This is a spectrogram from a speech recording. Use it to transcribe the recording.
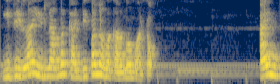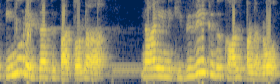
இதெல்லாம் இல்லாமல் கண்டிப்பாக நம்ம கிளம்ப மாட்டோம். அண்ட் இன்னொரு எக்ஸாம்பிள் பார்த்தோம்னா நான் இன்னைக்கு விவேக்குக்கு கால் பண்ணணும்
